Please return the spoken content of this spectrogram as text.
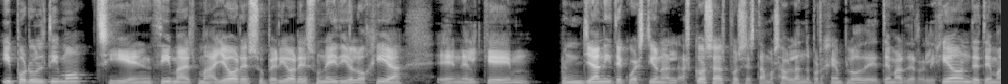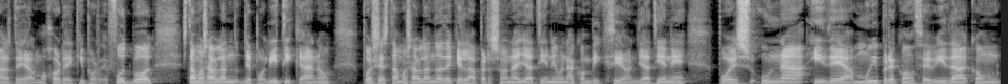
Y por último, si encima es mayor, es superior, es una ideología en el que ya ni te cuestionan las cosas, pues estamos hablando, por ejemplo, de temas de religión, de temas de a lo mejor de equipos de fútbol, estamos hablando de política, ¿no? Pues estamos hablando de que la persona ya tiene una convicción, ya tiene pues una idea muy preconcebida, con,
